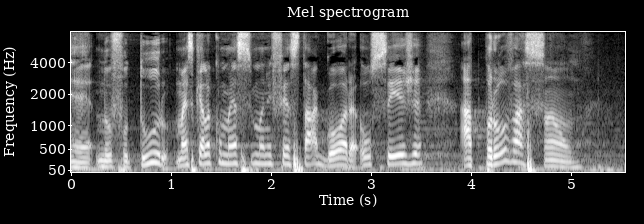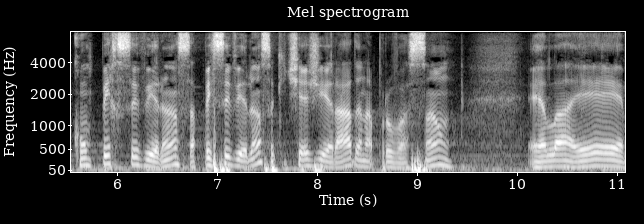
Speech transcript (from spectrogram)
é, no futuro, mas que ela começa a se manifestar agora. Ou seja, a aprovação com perseverança, a perseverança que te é gerada na aprovação, ela é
